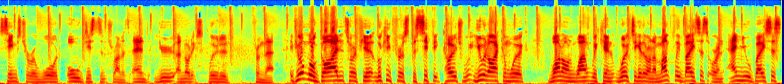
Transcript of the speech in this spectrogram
seems to reward all distance runners and you are not excluded from that. If you want more guidance or if you're looking for a specific coach, you and I can work one-on-one. We can work together on a monthly basis or an annual basis.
